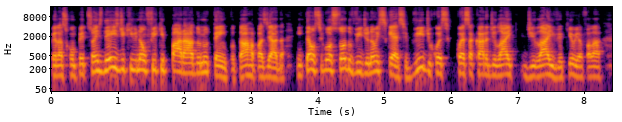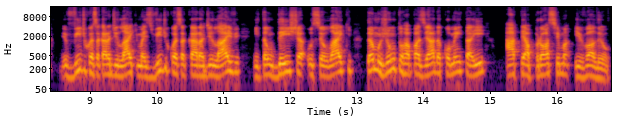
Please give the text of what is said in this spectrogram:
pelas competições, desde que não fique parado no tempo, tá, rapaziada? Então, se gostou do vídeo, não esquece, vídeo com, esse, com essa cara de like, de live aqui, eu ia falar vídeo com essa cara de like, mas vídeo com essa cara de live, então deixa o seu like. Tamo junto, rapaziada, comenta aí. Até a próxima e valeu.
